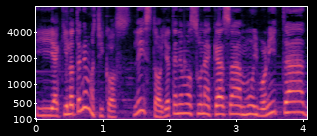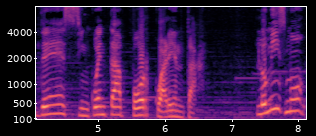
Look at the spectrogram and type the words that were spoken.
Y aquí lo tenemos chicos, listo, ya tenemos una casa muy bonita de 50 por 40. Lo mismo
